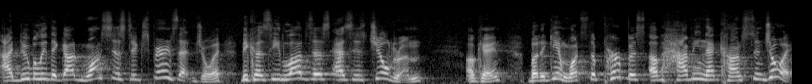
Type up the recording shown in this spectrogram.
I do believe that God wants us to experience that joy because He loves us as His children. Okay? But again, what's the purpose of having that constant joy?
